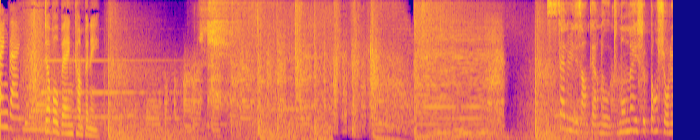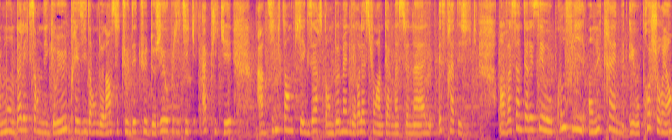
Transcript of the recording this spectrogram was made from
Bang bang. Double Bang Company. Les internautes, mon œil se penche sur le monde d'Alexandre Négru, président de l'Institut d'études de géopolitique appliquée, un think tank qui exerce dans le domaine des relations internationales et stratégiques. On va s'intéresser aux conflits en Ukraine et au Proche-Orient.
